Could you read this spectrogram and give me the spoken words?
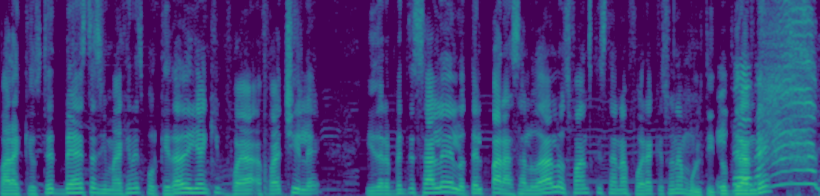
para que usted vea estas imágenes, porque Daddy Yankee fue a, fue a Chile y de repente sale del hotel para saludar a los fans que están afuera, que es una multitud grande. "Ah,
